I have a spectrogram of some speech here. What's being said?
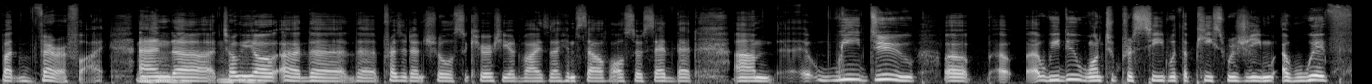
but verify," mm-hmm. and uh, mm-hmm. Chung uh, the the presidential security advisor himself, also said that um, we do. Uh, uh, uh, we do want to proceed with the peace regime with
